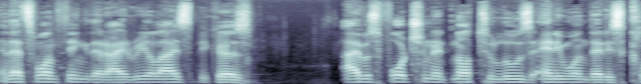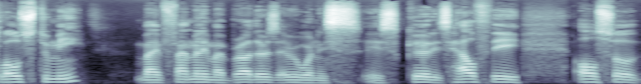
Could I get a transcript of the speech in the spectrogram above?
And that's one thing that I realized because I was fortunate not to lose anyone that is close to me. My family, my brothers, everyone is, is good, is healthy. Also,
